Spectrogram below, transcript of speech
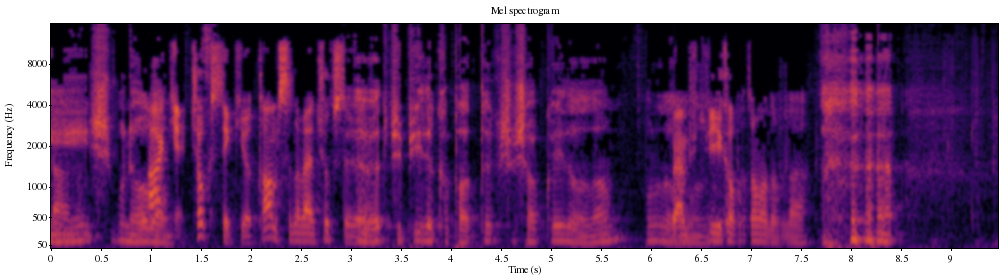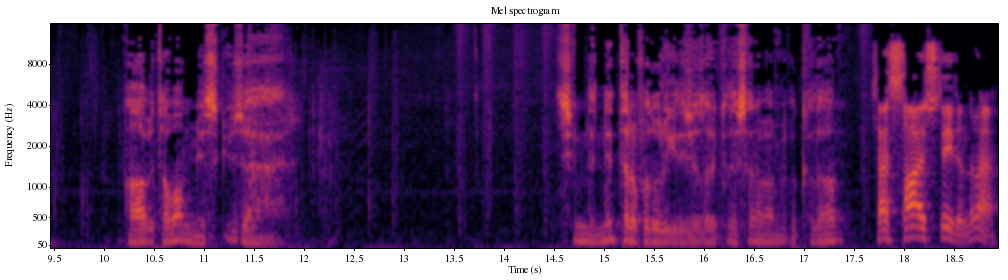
tane. niş. Bu ne oğlum? AK çok sekiyor. Thompson'ı ben çok seviyorum. Evet pipiyi de kapattık. Şu şapkayı da alalım. Bunu da Ben alalım. pipiyi kapatamadım daha. Abi tamam mıyız? Güzel. Şimdi ne tarafa doğru gideceğiz arkadaşlar hemen bir bakalım. Sen sağ üstteydin değil mi?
